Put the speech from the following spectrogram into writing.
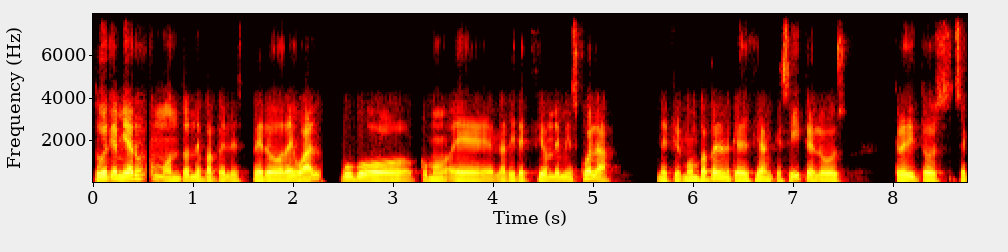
tuve que enviar un montón de papeles, pero da igual. Hubo como eh, la dirección de mi escuela me firmó un papel en el que decían que sí, que los créditos se,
